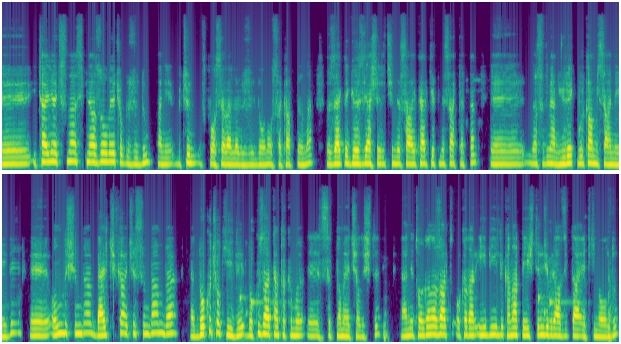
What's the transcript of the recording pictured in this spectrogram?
Ee, İtalya açısından Spinazzola'ya çok üzüldüm. Hani bütün futbol severler üzüldü ona o sakatlığına. Özellikle gözyaşları içinde sahayı terk etmesi hakikaten e, nasıl diyeyim yani yürek burkan bir sahneydi. E, onun dışında Belçika açısından da ya Doku çok iyiydi. Doku zaten takımı e, sırtlamaya çalıştı. Yani Torgan Hazard o kadar iyi değildi. Kanat değiştirince birazcık daha etkin oldu.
